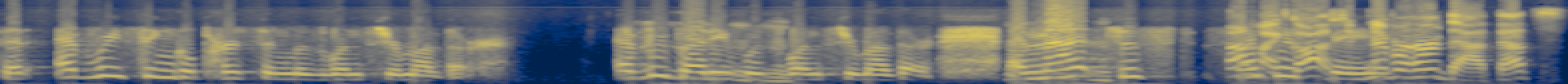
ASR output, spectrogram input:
that every single person was once your mother. Everybody was once your mother, and that just oh my gosh, me. I've never heard that. That's,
